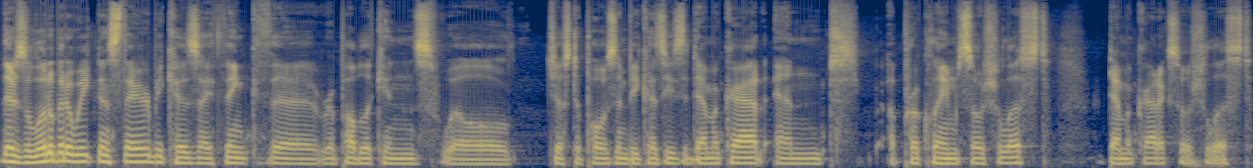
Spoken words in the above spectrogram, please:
there's a little bit of weakness there because I think the Republicans will just oppose him because he's a Democrat and a proclaimed socialist, democratic socialist.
